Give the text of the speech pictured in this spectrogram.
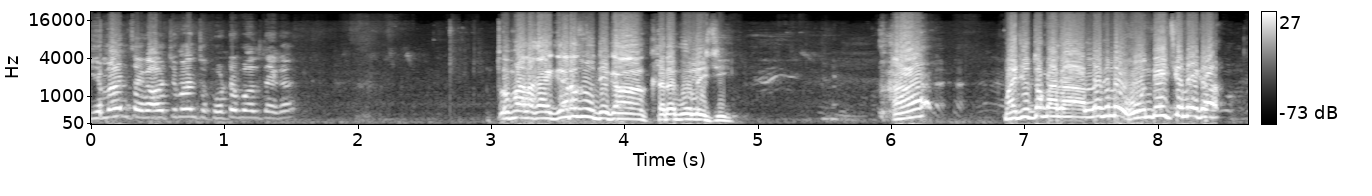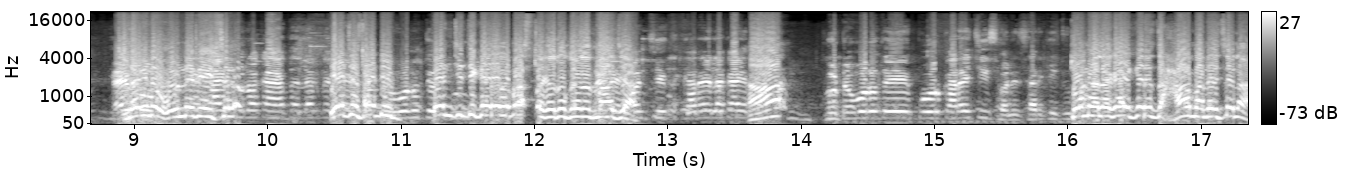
हे? माणसं गावचे माणसं खोटं बोलताय का? तुम्हाला काय गरज होती का खरं बोलायची? हा? म्हणजे तुम्हाला लग्न होऊन द्यायचे नाही का? लग्न होऊन नाही द्यायचं? याच्यासाठी पंचायती करायला बसता का दुकानात माझ्या? करायला काय? हा? खोटं बोलतोय पोर करायची सोन्यासारखी तुला. तुम्हाला काय करायचं? हा म्हणायचं ना.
